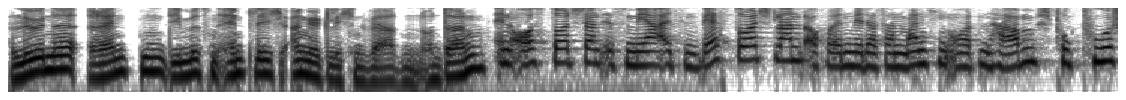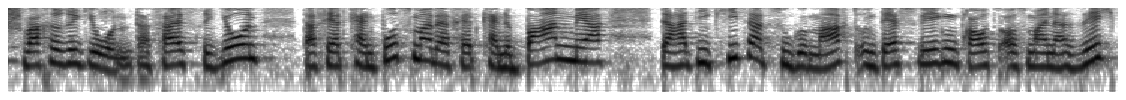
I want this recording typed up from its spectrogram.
Löhne, Renten, die müssen endlich angeglichen werden. Und dann? In Ostdeutschland ist mehr als in Westdeutschland, auch wenn wir das an manchen Orten haben, strukturschwache Regionen. Das heißt Region, da fährt kein Bus mehr, da fährt keine Bahn mehr, da hat die Kita zugemacht. Und deswegen braucht es aus meiner Sicht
